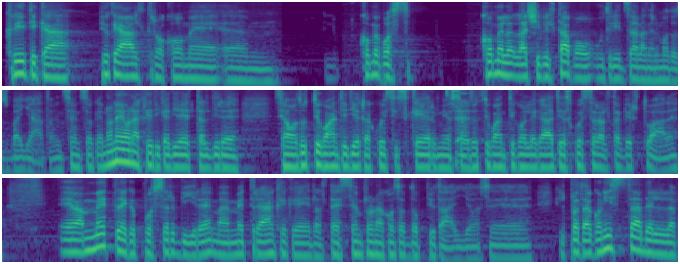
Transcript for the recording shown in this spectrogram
critica più che altro come, ehm, come, poss- come la, la civiltà può utilizzarla nel modo sbagliato. Nel senso che non è una critica diretta al dire siamo tutti quanti dietro a questi schermi o siamo Certo. tutti quanti collegati a questa realtà virtuale. E ammettere che può servire, ma ammettere anche che in realtà è sempre una cosa a doppio taglio. Se il protagonista del,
